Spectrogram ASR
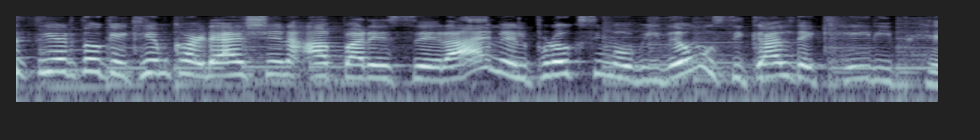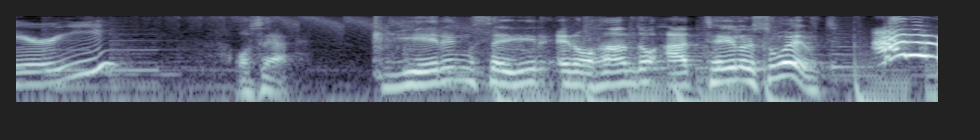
¿Es cierto que Kim Kardashian aparecerá en el próximo video musical de Katy Perry? O sea, ¿quieren seguir enojando a Taylor Swift? I don't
